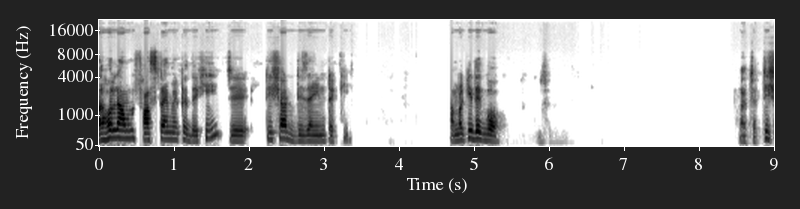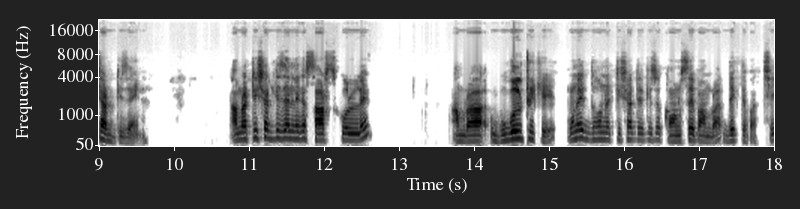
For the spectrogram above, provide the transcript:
তাহলে আমরা ফার্স্ট টাইম একটা দেখি যে টি শার্ট ডিজাইনটা কি। আমরা কি দেখব? আচ্ছা টি শার্ট ডিজাইন আমরা টি শার্ট ডিজাইন লিখে সার্চ করলে আমরা গুগল থেকে অনেক ধরনের টি শার্টের কিছু কনসেপ্ট আমরা দেখতে পাচ্ছি।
